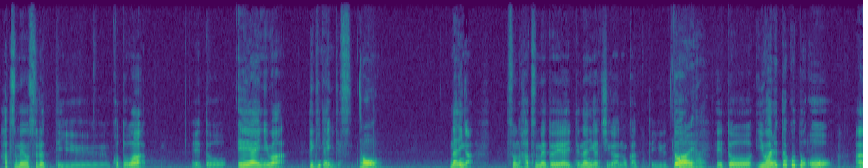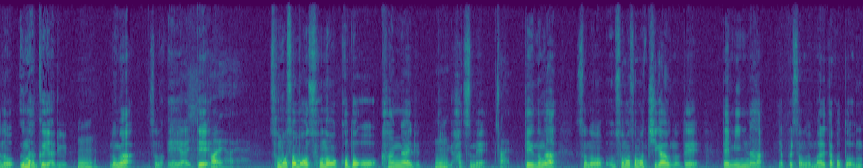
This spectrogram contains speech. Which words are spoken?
発明をするっていうことは、えーと、AI にはできないんです。何がその発明と AI って何が違うのかっていうと,、はいはい、えーと、言われたことをあのうまくやるのが、その AI で、はいはい、そもそもそのことを考えるっていう発明っていうのが、そのそもそも違うのででみんなやっぱりその生まれたことを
